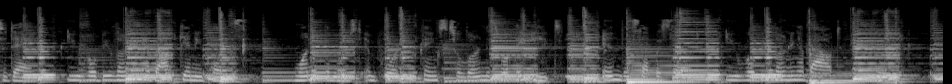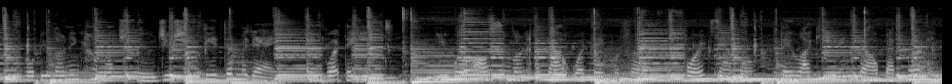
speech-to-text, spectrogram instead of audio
today, you will be learning about guinea pigs. One of the most important things to learn is what they eat. In this episode, you will be learning about food. You will be learning how much food you should feed them a day, and what they eat. You will also learn about what they prefer. For example, they like eating bell pepper and.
